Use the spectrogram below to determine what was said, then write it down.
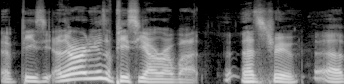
a PC. There already is a PCR robot. That's true. Uh,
